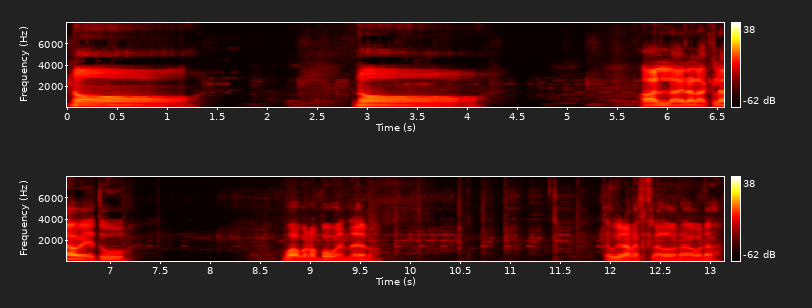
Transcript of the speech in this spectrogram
No. No. ¡Hala! Era la clave, tú. Buah, pues no puedo vender. Tengo que ir a mezclador ahora.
